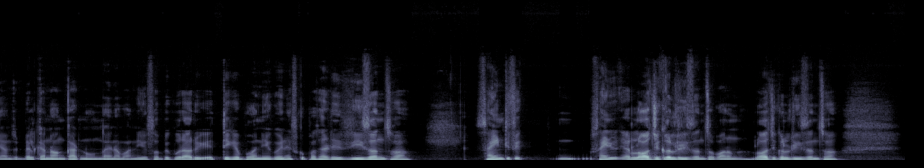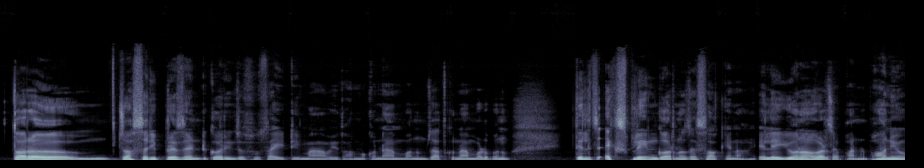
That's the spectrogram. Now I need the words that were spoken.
या बेलुका नङ काट्नु हुँदैन भन्ने यो सबै कुराहरू यत्तिकै भनिएको होइन। यसको पछाडि रिजन छ साइन्टिफिक साइन्टिफिक लजिकल रिजन छ भनौँ न लजिकल रिजन छ। तर जसरी प्रेजेन्ट गरिन्छ सोसाइटीमा अब यो धर्मको नाम भनौँ जातको नामबाट भनौँ त्यसले चाहिँ एक्सप्लेन गर्न चाहिँ सकेन। यसले यो नगर चाहिँ भन् भन्यो।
